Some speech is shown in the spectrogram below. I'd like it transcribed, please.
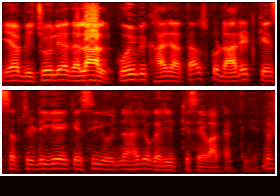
या बिचौलिया दलाल कोई भी खा जाता है उसको डायरेक्ट केस सब्सिडी ये एक ऐसी योजना है जो गरीब की सेवा करती है।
